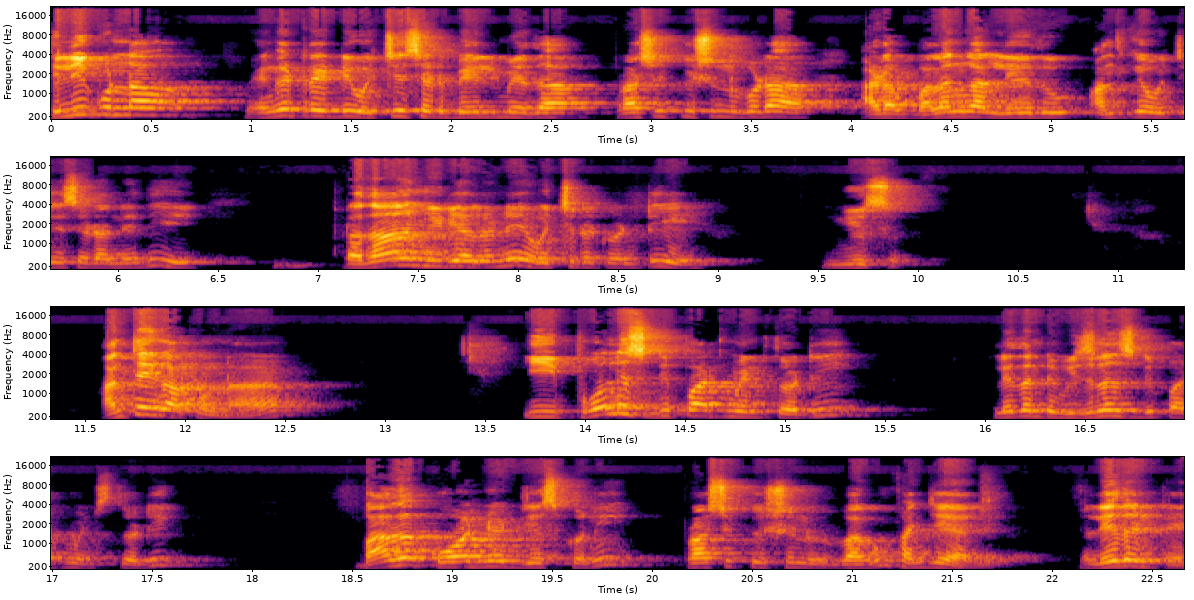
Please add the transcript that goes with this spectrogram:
తెలియకుండా వెంకటరెడ్డి వచ్చేసాడు బెయిల్ మీద. ప్రాసిక్యూషన్ కూడా ఆడ బలంగా లేదు. అందుకే వచ్చేసాడు అనేది ప్రధాన మీడియాలోనే వచ్చినటువంటి న్యూస్. అంతేకాకుండా ఈ పోలీస్ డిపార్ట్మెంట్ తోటి లేదంటే విజిలెన్స్ డిపార్ట్మెంట్స్ తోటి బాగా కోఆర్డినేట్ చేసుకొని ప్రాసిక్యూషన్ విభాగం పనిచేయాలి. లేదంటే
